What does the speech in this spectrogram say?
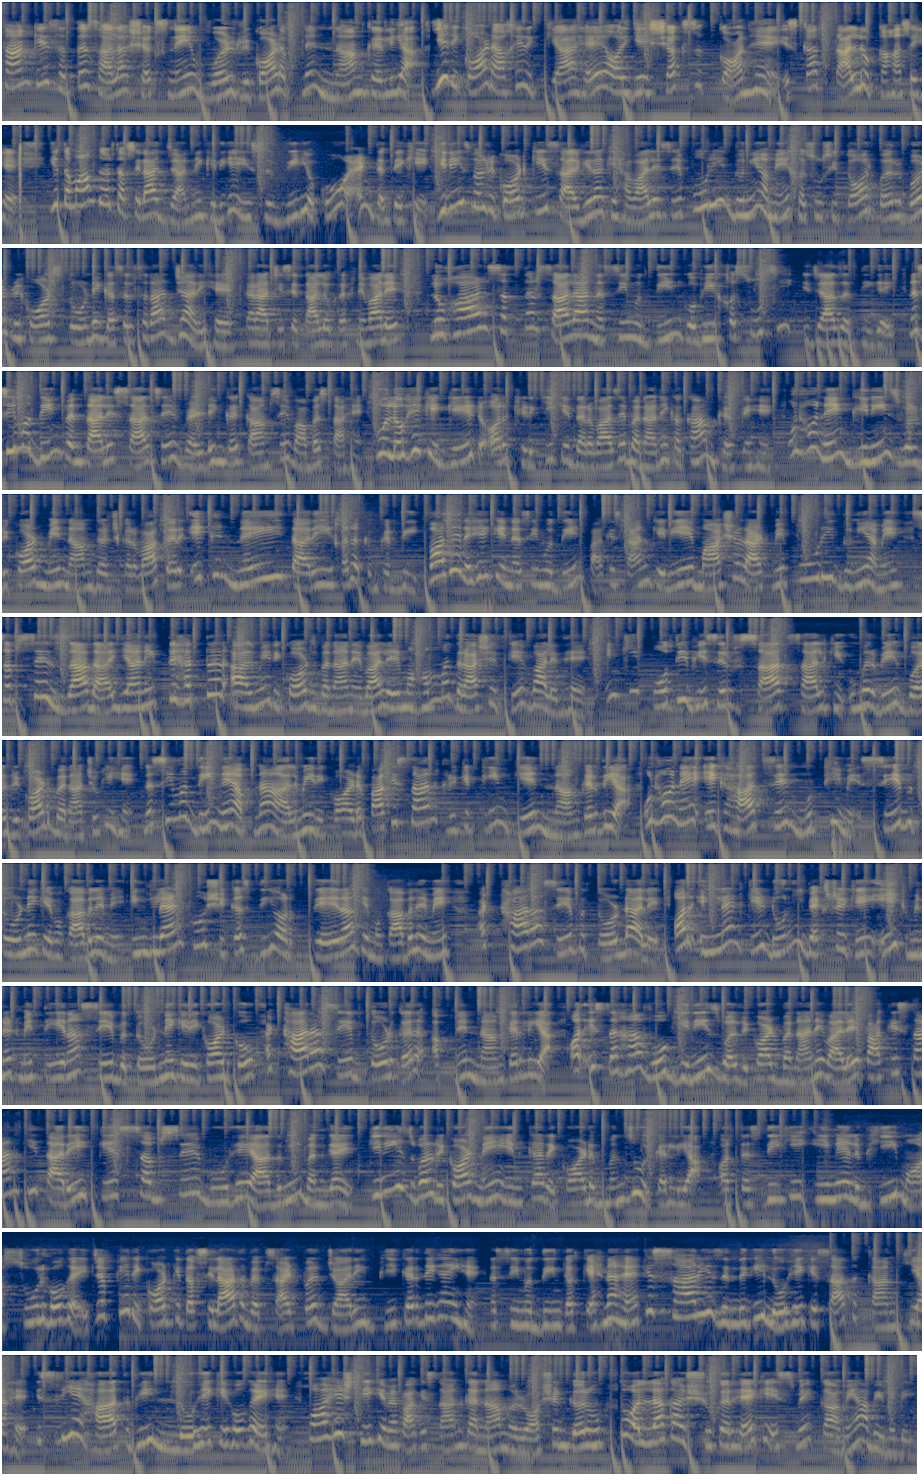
पाकिस्तान के 70 साल शख्स ने वर्ल्ड रिकॉर्ड अपने नाम कर लिया। ये रिकॉर्ड आखिर क्या है और ये शख्स कौन है? इसका ताल्लुक कहाँ से है? ये तमाम तर तफसीलात जानने के लिए इस वीडियो को एंड तक देखें। गिनीज वर्ल्ड रिकॉर्ड की सालगिरह के हवाले से पूरी दुनिया में खसूसी तौर पर वर्ल्ड रिकॉर्ड तोड़ने का सिलसिला जारी है। कराची से ताल्लुक रखने वाले लोहार सत्तर साल नसीमुद्दीन को भी खसूसी इजाज़त दी गई। नसीमुद्दीन पैंतालीस साल से वेल्डिंग के काम से वाबस्ता हैं। वो लोहे के गेट और खिड़की के दरवाजे बनाने का काम करते हैं उन्होंने गिनीज वर्ल्ड रिकॉर्ड में नाम दर्ज करवा कर एक नई तारीख रकम कर दी वाजे रहे की नसीमुद्दीन पाकिस्तान के लिए मार्शल आर्ट में पूरी दुनिया में सबसे ज़्यादा यानी तिहत्तर आलमी रिकॉर्ड बनाने वाले मोहम्मद राशिद के वालिद हैं। इनकी पोती भी सिर्फ़ सात साल की उम्र में वर्ल्ड रिकॉर्ड बना चुकी है नसीमुद्दीन ने अपना आलमी record Pakistan Pakistan cricket team के नाम कर दिया। उन्होंने एक हाथ से मुट्ठी में सेब तोड़ने के मुकाबले में इंग्लैंड को शिकस्त दी और तेरह के मुकाबले में 18 सेब तोड़ डाले और इंग्लैंड के डोनी बैक्स्टर के एक मिनट में तेरह सेब तोड़ने के रिकॉर्ड को 18 सेब तोड़कर अपने नाम कर लिया और इस तरह वो गिनीज वर्ल्ड रिकॉर्ड बनाने वाले पाकिस्तान की तारीख के सबसे बूढ़े आदमी बन गए। गिनीज वर्ल्ड रिकॉर्ड ने इनका रिकॉर्ड मंजूर कर लिया। और तस्दीकी ईमेल भी मौसूल हो गई, जबकि रिकॉर्ड की तफसीलात वेबसाइट पर जारी भी कर दी गई हैं। नसीमुद्दीन का कहना है कि सारी ज़िंदगी लोहे के साथ काम किया है, इसलिए हाथ भी लोहे के हो गए हैं ख्वाहिश थी कि मैं पाकिस्तान का नाम रोशन करूँ तो अल्लाह का शुक्र है कि इसमें कामयाबी मिली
